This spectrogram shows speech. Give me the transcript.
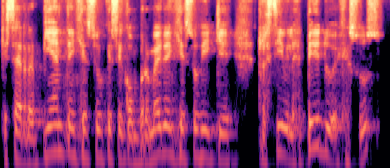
que se arrepiente en Jesús, que se compromete en Jesús y que recibe el Espíritu de Jesús,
